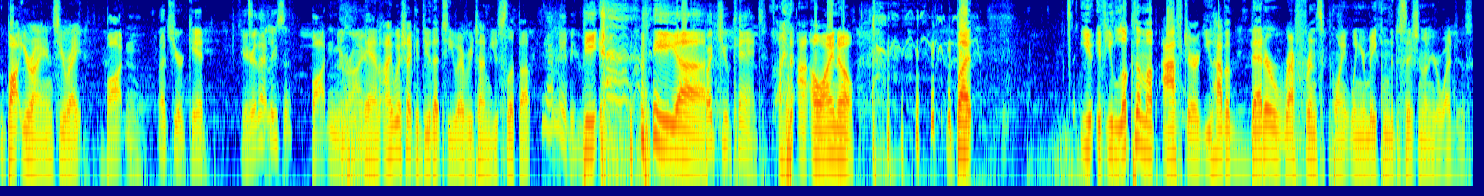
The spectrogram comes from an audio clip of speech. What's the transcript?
Bought your irons. You're right. Botten. That's your kid. You hear that, Lisa? Botten your iron. Man, I wish I could do that to you every time you slip up. Yeah, maybe. The the uh, But you can't. I, I, oh, I know. but you, if you look them up after, you have a better reference point when you're making the decision on your wedges.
